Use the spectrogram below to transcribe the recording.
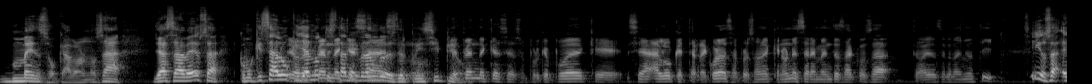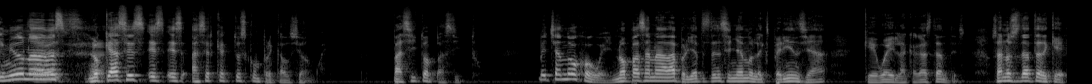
menso, cabrón. O sea, ya sabes, o sea, como que es algo Digo, que ya no te está vibrando eso, desde el principio. Depende qué es eso, porque puede que sea algo que te recuerda a esa persona que no necesariamente esa cosa te vaya a hacer daño a ti. Sí, o sea, el miedo nada más lo que hace es, es, es hacer que actúes con precaución, güey. Pasito a pasito. Ve echando ojo, güey. No pasa nada, pero ya te está enseñando la experiencia que, güey, la cagaste antes. O sea, no se trata de que,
